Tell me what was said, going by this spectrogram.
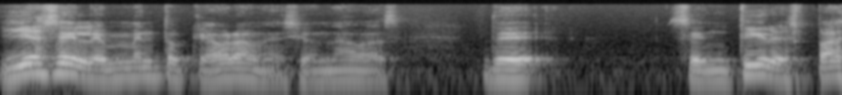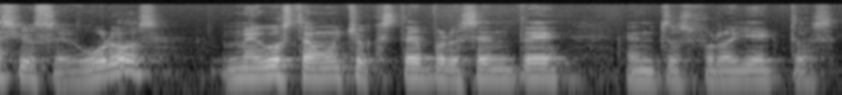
y ese elemento que ahora mencionabas de sentir espacios seguros, me gusta mucho que esté presente en tus proyectos.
